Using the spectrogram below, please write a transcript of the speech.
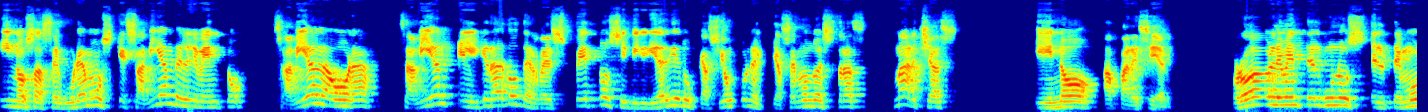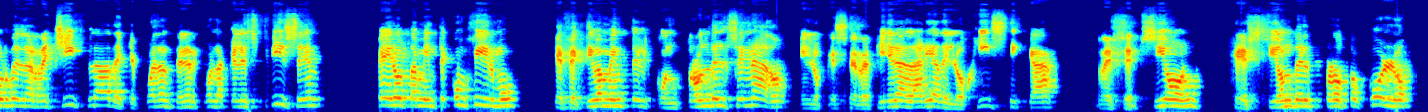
y nos aseguramos que sabían del evento, sabían la hora, sabían el grado de respeto, civilidad y educación con el que hacemos nuestras marchas y no aparecieron. Probablemente algunos el temor de la rechifla, de que puedan tener con la que les pisen, pero también te confirmo que efectivamente el control del Senado en lo que se refiere al área de logística, recepción, gestión del protocolo,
